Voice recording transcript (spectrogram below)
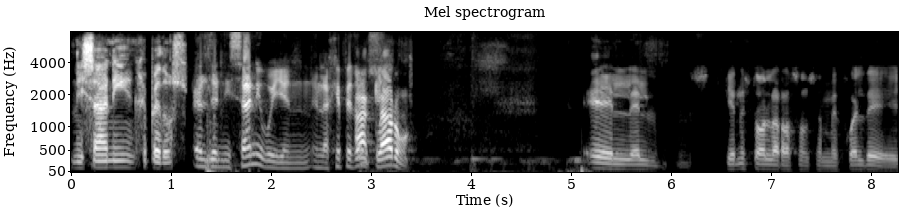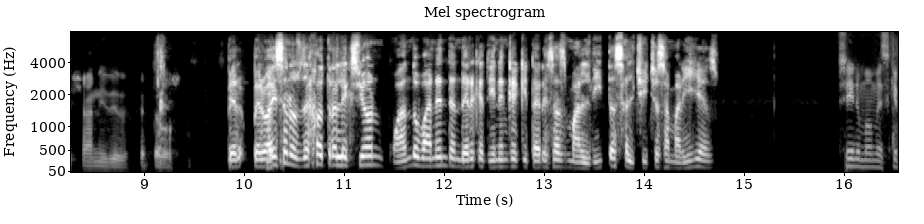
Nissani en GP2. El de Nissan, güey, en, en la GP2. Ah, claro. El, el- tienes toda la razón, se me fue el de Shani de GP2. Pero, pero ahí se nos deja otra lección. ¿Cuándo van a entender que tienen que quitar esas malditas salchichas amarillas? Sí, no mames, qué,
